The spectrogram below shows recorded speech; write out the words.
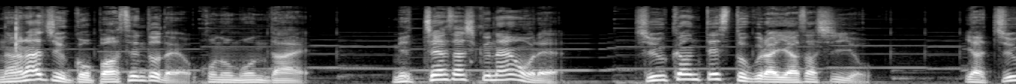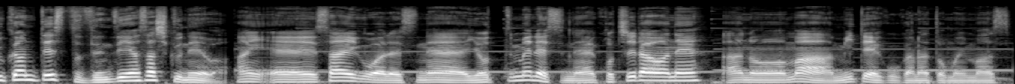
75%だよ、この問題。めっちゃ優しくない？俺。中間テストぐらい優しいよ。いや、中間テスト全然優しくねえわ。はい、えー、最後はですね、4つ目ですね。こちらはね、あのー、まあ、見ていこうかなと思います。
